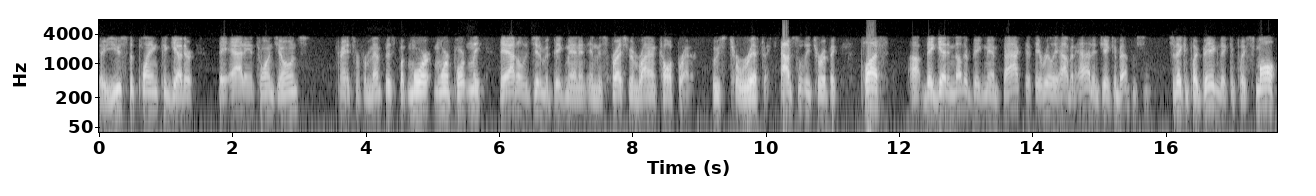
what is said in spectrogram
They're used to playing together. They add Antwann Jones, transfer from Memphis, but more more importantly, they add a legitimate big man in, in this freshman Ryan Kalkbrenner, who's terrific, absolutely terrific. Plus, uh, they get another big man back that they really haven't had in Jacob Epperson. So they can play big, they can play small.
